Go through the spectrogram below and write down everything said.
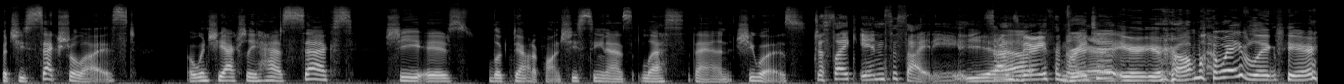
but she's sexualized but when she actually has sex she is looked down upon she's seen as less than she was Just like in society. yeah. Sounds very familiar. Bridget, you're, you're on my wavelength here.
